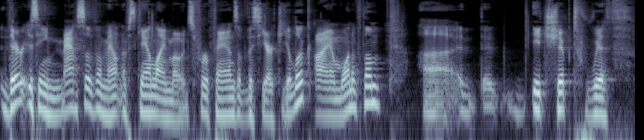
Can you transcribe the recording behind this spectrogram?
There is a massive amount of scanline modes for fans of the CRT look. I am one of them. Uh, it shipped with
